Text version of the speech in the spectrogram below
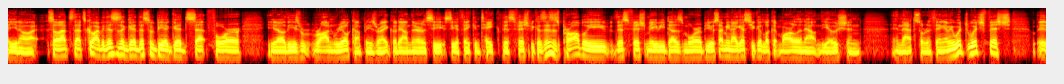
you know so that's that's cool. I mean this is a good this would be a good set for you know these rod and reel companies right? Go down there and see see if they can take this fish because this is probably this fish maybe does more abuse. I mean i guess you could look at marlin out in the ocean and that sort of thing. I mean which which fish uh,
